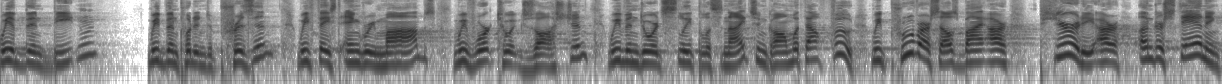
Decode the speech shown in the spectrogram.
We have been beaten. We've been put into prison. We've faced angry mobs. We've worked to exhaustion. We've endured sleepless nights and gone without food. We prove ourselves by our purity, our understanding,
